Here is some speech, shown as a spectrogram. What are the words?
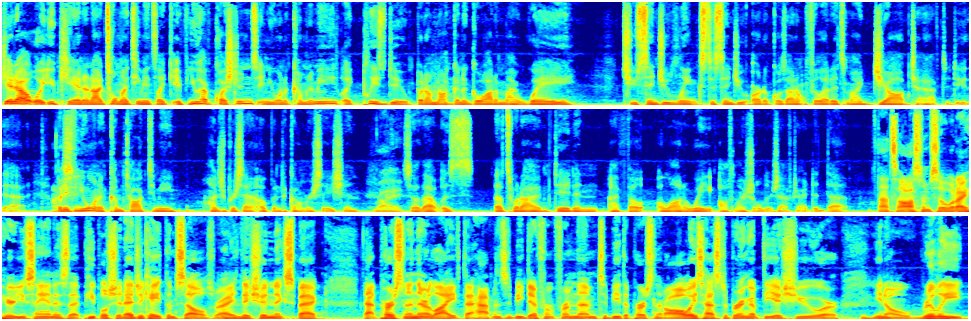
get out what you can, and I told my teammates like if you have questions and you want to come to me, like please do, but I'm Mm-hmm. not going to go out of my way to send you links to send you articles. I don't feel that it's my job to have to do that. I But if see. you want to come talk to me, 100% open to conversation. right So that was that's what I did, and I felt a lot of weight off my shoulders after I did that. That's awesome. So what I hear you saying is that people should educate themselves, right? Mm-hmm. They shouldn't expect that person in their life that happens to be different from them to be the person that always has to bring up the issue or, you mm-hmm. know, really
